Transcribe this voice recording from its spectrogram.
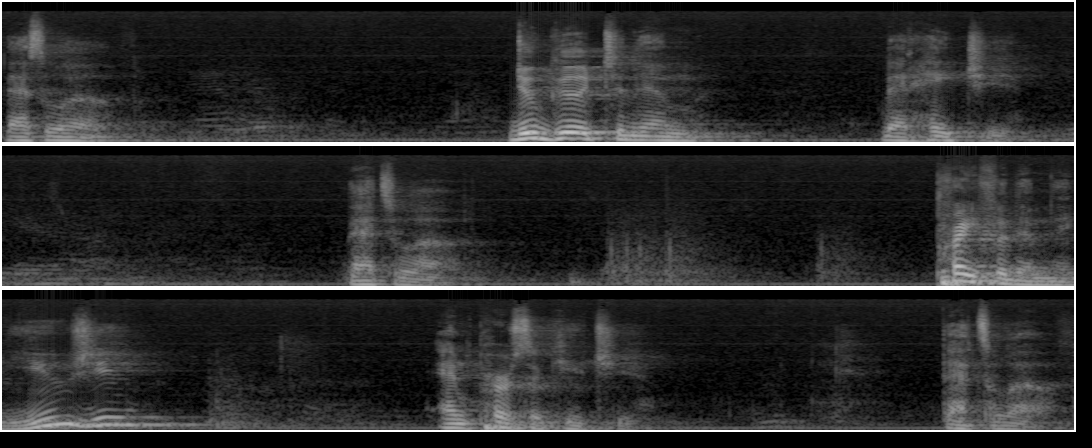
That's love. Do good to them that hate you. That's love. Pray for them that use you and persecute you. That's love.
